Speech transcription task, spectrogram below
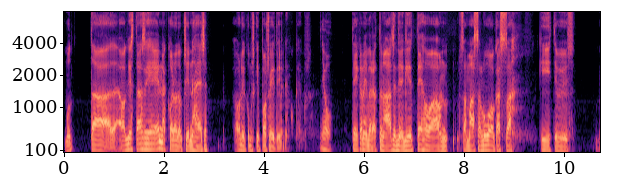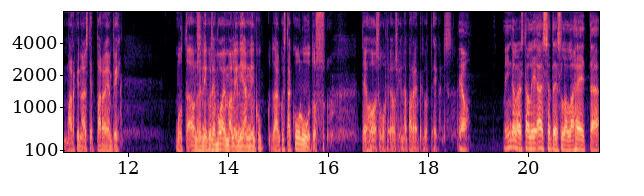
Mutta oikeastaan siihen ennakko nähden se oli kumminkin positiivinen kokemus. Joo. Teikanin verrattuna se tietenkin tehoa on samassa luokassa, kiihtyvyys marginaalisesti parempi, mutta on se, niin kuin se voimalinjan, niin kuin, tai sitä kulutus, tehosuhde on siinä parempi kuin Teikanissa. Joo. Minkälaista oli S-Teslalla heittää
